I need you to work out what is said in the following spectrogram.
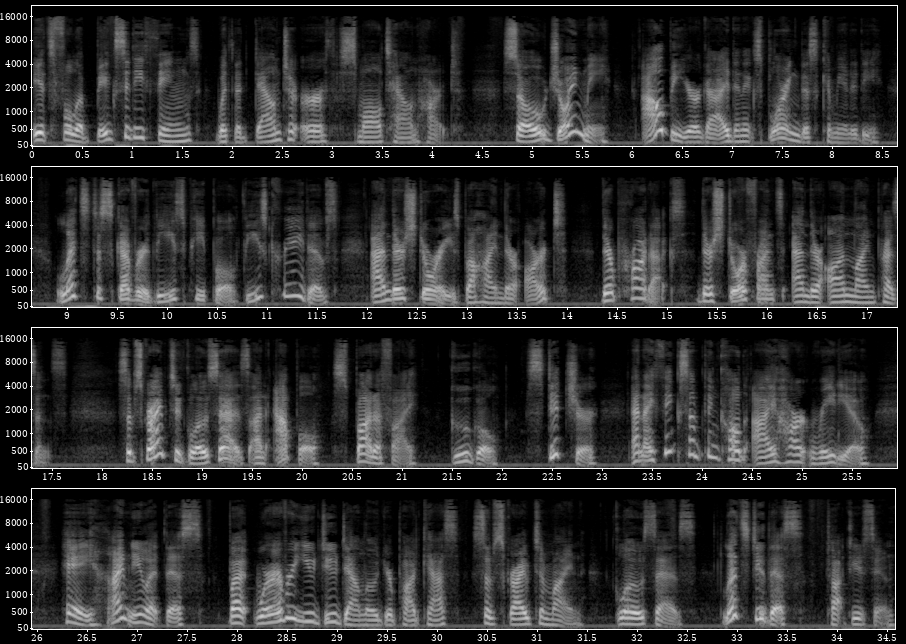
It's full of big city things with a down to earth, small town heart. So join me. I'll be your guide in exploring this community. Let's discover these people, these creatives, and their stories behind their art, their products, their storefronts, and their online presence. Subscribe to Glow Says on Apple, Spotify, Google, Stitcher, and I think something called iHeartRadio. Hey, I'm new at this, but wherever you do download your podcasts, subscribe to mine. Glow Says. Let's do this. Talk to you soon.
